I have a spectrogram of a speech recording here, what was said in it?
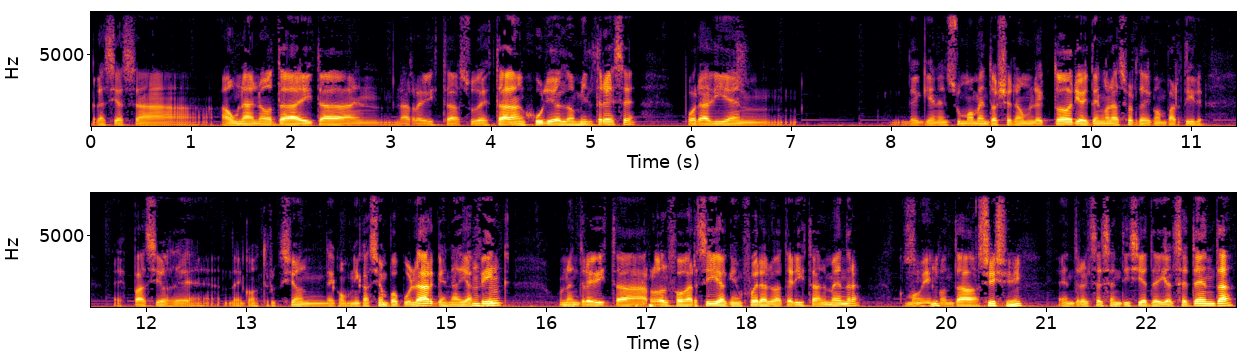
gracias a, a una nota editada en la revista Sudestada en julio del 2013 por alguien de quien en su momento yo era un lector y hoy tengo la suerte de compartir espacios de, de construcción de comunicación popular, que es Nadia. Fink, una entrevista a Rodolfo García, quien fuera el baterista de Almendra, como Sí. bien contaba Sí, sí. Entre el 67 y el 70,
